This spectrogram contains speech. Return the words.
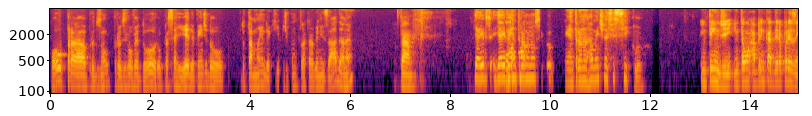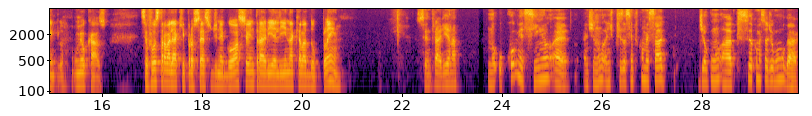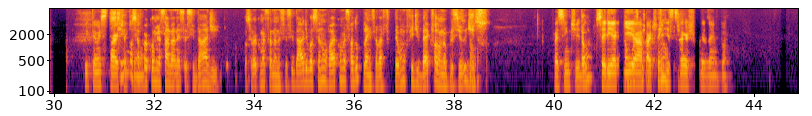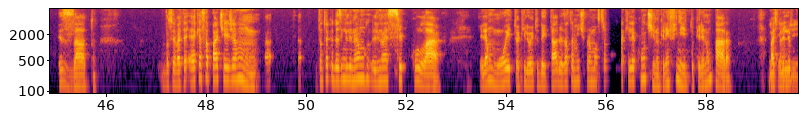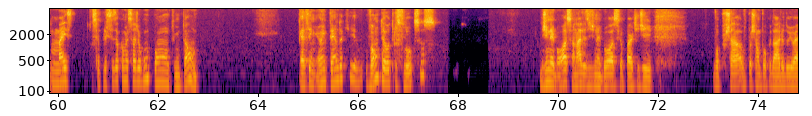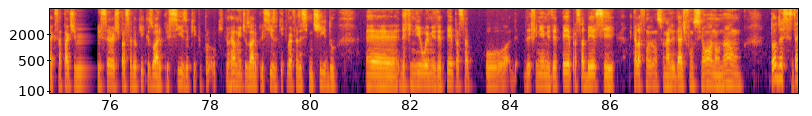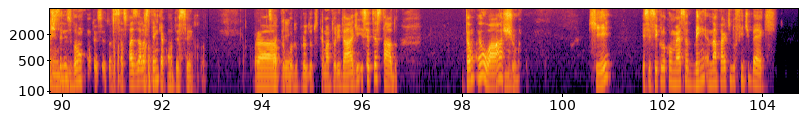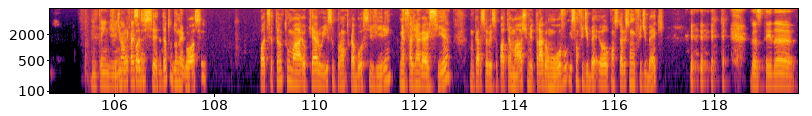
ou para o desenvolvedor, ou para a CRE, depende do, do tamanho da equipe, de como ela está organizada, né? Tá. E aí, e aí vem entrando, num ciclo, entrando realmente nesse ciclo. Entendi. Então, a brincadeira, por exemplo, o meu caso. Se eu fosse trabalhar aqui processo de negócio, eu entraria ali naquela do plan? Você entraria na, no o comecinho, é, a gente não, a gente precisa sempre começar de algum, ah, precisa começar de algum lugar. Tem que ter um start Se aqui, você né? for começar na necessidade, você vai começar na necessidade, você não vai começar do plan, você vai ter um feedback falando, eu preciso disso. Faz sentido. Então- Seria aqui então a parte de um research, por exemplo. Exato. Você vai ter. É que essa parte aí já é um. Tanto é que o desenho ele não é, um, ele não é circular. Ele é um oito, aquele oito deitado, exatamente para mostrar que ele é contínuo, que ele é infinito, que ele não para. Mas para ele, mas você precisa começar de algum ponto. Então, é assim, eu entendo que vão ter outros fluxos de negócio, análise de negócio, parte de vou puxar, vou puxar um pouco da área do UX, a parte de research para saber o que, que o usuário precisa, o que, que, o que, que realmente o usuário precisa, o que, que vai fazer sentido, é, definir o MVP para definir MVP para saber se aquela funcionalidade funciona ou não. Todos esses testes Entendi. eles vão acontecer, todas essas fases elas têm que acontecer para o produto ter maturidade e ser testado. Então eu acho que esse ciclo começa bem na parte do feedback. Entendi. Feedback Não pode sentido. ser tanto do negócio, pode ser tanto uma eu quero isso, pronto, acabou, se virem. Mensagem a Garcia, não quero saber se o pato é macho, me tragam um ovo. Isso é um feedback, eu considero isso um feedback. Gostei da.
